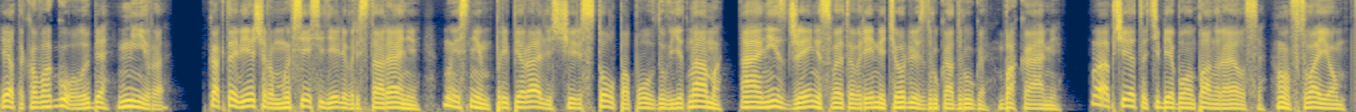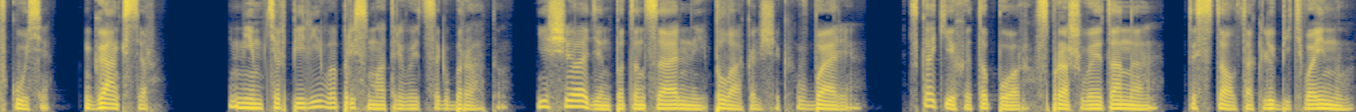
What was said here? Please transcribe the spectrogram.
этакого голубя мира. Как-то вечером мы все сидели в ресторане. Мы с ним припирались через стол по поводу Вьетнама, а они с Дженнис в это время терлись друг от друга боками. Вообще-то тебе бы он понравился. Он в твоем вкусе. Гангстер. Мим терпеливо присматривается к брату. Еще один потенциальный плакальщик в баре. С каких это пор, спрашивает она, ты стал так любить войну?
